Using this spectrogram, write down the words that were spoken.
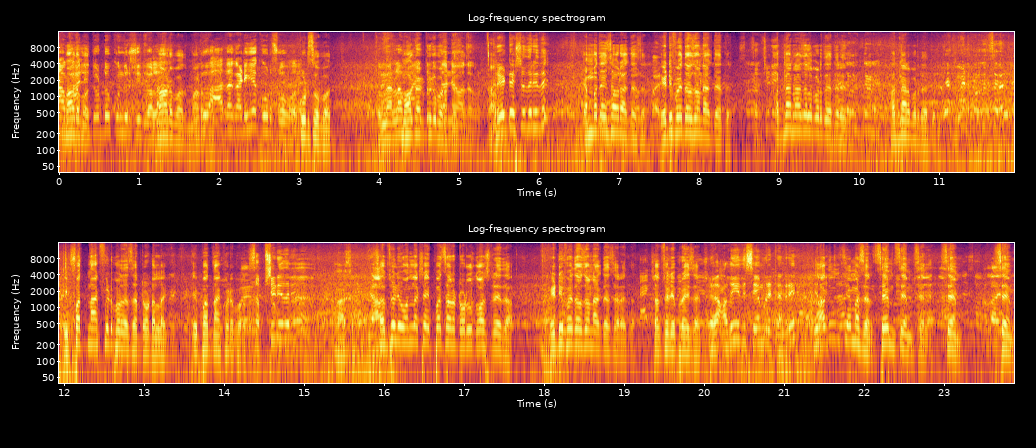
ನಾವು ದೊಡ್ಡ ಕುಂದಿರ್ಸಿದ್ವಲ್ಲ ಮಾಡ್ಬೋದು, ಮಾಡ್ಬೋದು. ಆದ ಗಾಡಿಗೆ ಕೂರಿಸ್ಕೋಬಹುದು ಕೂಡ್ಸೋಬೋದು ತುಂಬೆಲ್ಲ Small ಮಾಹಿತಿಗೆ tractor ಗೆ ಬರುತ್ತೆ ಧನ್ಯವಾದಗಳು. ರೇಟ್ ಎಷ್ಟದ್ರಿ ಇದು? ಎಂಬತ್ತೈದು ಸಾವಿರ ಆಗ್ತದೆ ಸರ್. ಏಯ್ಟಿ ಫೈವ್ ತೌಸಂಡ್ ಆಗ್ತೈತೆ ಹದಿನಾರು ನಾಜಲ್ ಬರ್ತೈತೆ ರೀ ಇದು. ಹದಿನಾರು ಬರ್ತೈತೆ ರೀ ಇಪ್ಪತ್ನಾಲ್ಕು ಫೀಟ್ ಬರ್ತದೆ ಸರ್ ಟೋಟಲ್ ಆಗಿ. ಇಪ್ಪತ್ನಾಲ್ಕು ಫೀಟ್ ಬರ್ತದೆ. ಸಬ್ಸಿಡಿ ಹಾಂ ಸರ್. ಸಬ್ಸಿಡಿ ಒಂದು ಲಕ್ಷ ಇಪ್ಪತ್ತು ಸಾವಿರ ಟೋಟಲ್ ಕಾಸ್ಟ್ ಇದೆ. ಏಯ್ಟಿ ಫೈವ್ ತೌಸಂಡ್ ಆಗ್ತದೆ ಸರ್ ಅದು ಸಬ್ಸಿಡಿ ಪ್ರೈಸ್ ಅದು ಇದು ಸೇಮ್ ರೇಟ್ ಅಂದ್ರೆ ಅದು same sir. Same same same same same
